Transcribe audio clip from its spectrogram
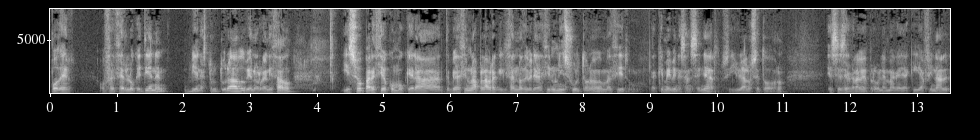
poder ofrecer lo que tienen, bien estructurado, bien organizado, y eso pareció como que era, te voy a decir una palabra que quizás no debería decir, un insulto, ¿no? Como decir, ¿a qué me vienes a enseñar? Si yo ya lo sé todo, ¿no? Ese es el grave problema que hay aquí. Al final,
